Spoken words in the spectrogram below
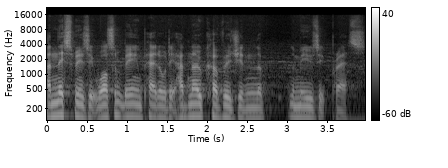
And this music wasn't being peddled. It had no coverage in the, the music press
